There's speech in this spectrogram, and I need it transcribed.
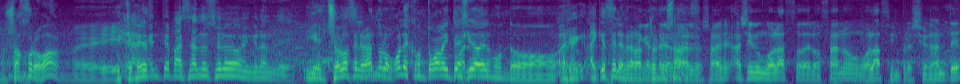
Nos ha jorobado. Eh, Y es que la gente pasándoselo en grande. Y el Cholo celebrando los goles con toda la intensidad del mundo. Hay que- hay que celebrar, Hay que Antonio Sanz. Ha, ha sido un golazo de Lozano, un golazo impresionante.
